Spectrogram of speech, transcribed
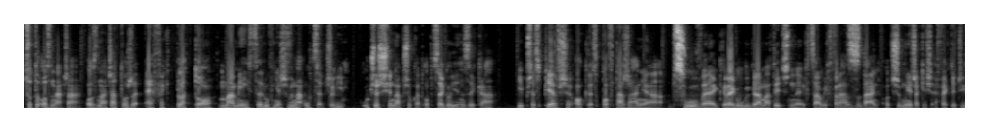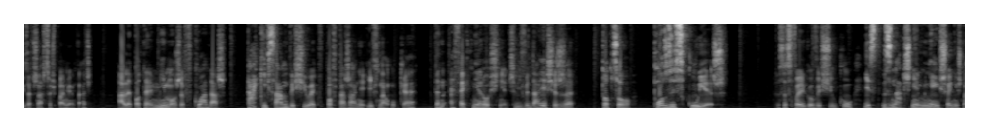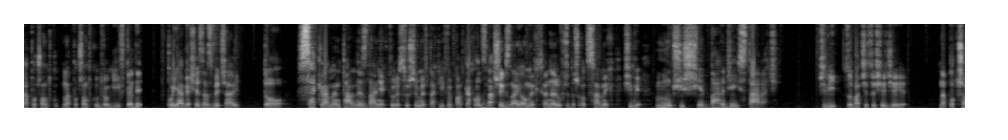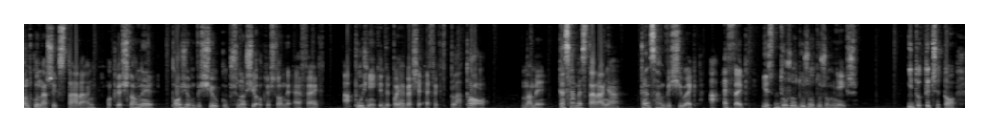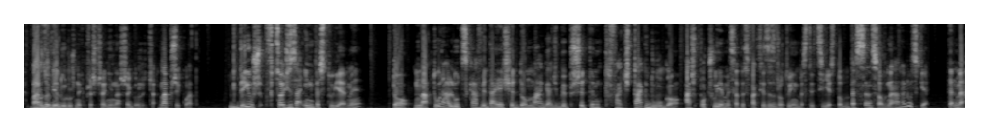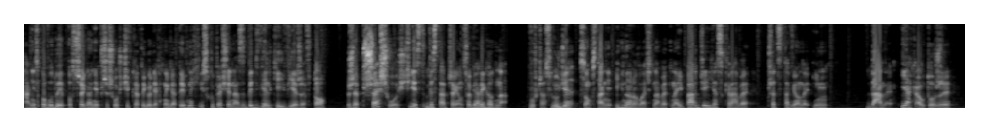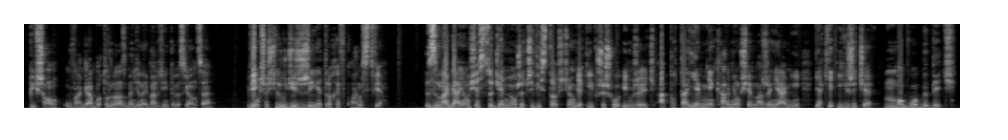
Co to oznacza? Oznacza to, że efekt plateau ma miejsce również w nauce, czyli uczysz się na przykład obcego języka, i przez pierwszy okres powtarzania słówek, reguł gramatycznych, całych fraz, zdań, otrzymujesz jakieś efekty, czyli zaczynasz coś pamiętać, ale potem, mimo że wkładasz taki sam wysiłek w powtarzanie i w naukę, ten efekt nie rośnie. Czyli wydaje się, że to, co pozyskujesz ze swojego wysiłku, jest znacznie mniejsze niż na początku, na początku drogi. I wtedy pojawia się zazwyczaj to sakramentalne zdanie, które słyszymy w takich wypadkach od naszych znajomych, trenerów, czy też od samych siebie. Musisz się bardziej starać. Czyli zobaczcie, co się dzieje. Na początku naszych starań określony poziom wysiłku przynosi określony efekt, a później, kiedy pojawia się efekt plateau, mamy te same starania, ten sam wysiłek, a efekt jest dużo, dużo, dużo mniejszy. I dotyczy to bardzo wielu różnych przestrzeni naszego życia. Na przykład, gdy już w coś zainwestujemy, to natura ludzka wydaje się domagać, by przy tym trwać tak długo, aż poczujemy satysfakcję ze zwrotu inwestycji. Jest to bezsensowne, ale ludzkie. Ten mechanizm powoduje postrzeganie przyszłości w kategoriach negatywnych i skupia się na zbyt wielkiej wierze w to, że przeszłość jest wystarczająco wiarygodna. Wówczas ludzie są w stanie ignorować nawet najbardziej jaskrawe przedstawione im dane. Jak autorzy piszą, uwaga, bo to dla nas będzie najbardziej interesujące, większość ludzi żyje trochę w kłamstwie. Zmagają się z codzienną rzeczywistością, w jakiej przyszło im żyć, a potajemnie karmią się marzeniami, jakie ich życie mogłoby być.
